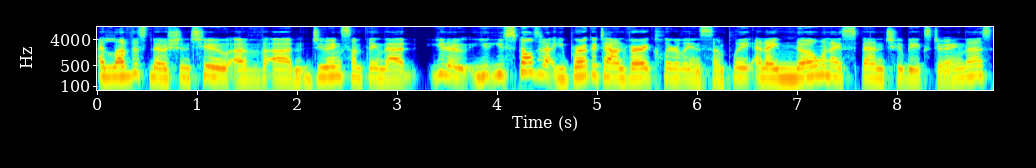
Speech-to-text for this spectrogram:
I love this notion too of um, doing something that you know you you've spelled it out. You broke it down very clearly and simply. And I know when I spend two weeks doing this,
